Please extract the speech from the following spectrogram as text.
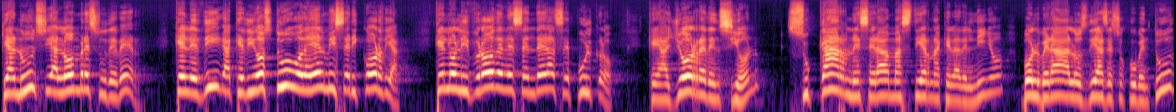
que anuncie al hombre su deber, que le diga que Dios tuvo de él misericordia, que lo libró de descender al sepulcro, que halló redención, su carne será más tierna que la del niño, volverá a los días de su juventud,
